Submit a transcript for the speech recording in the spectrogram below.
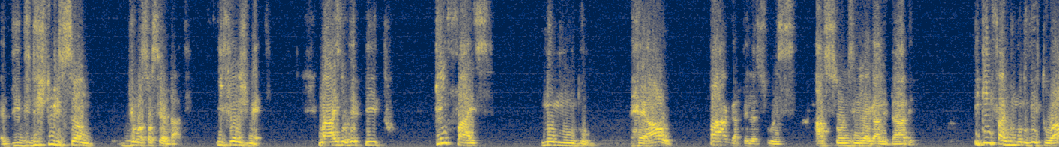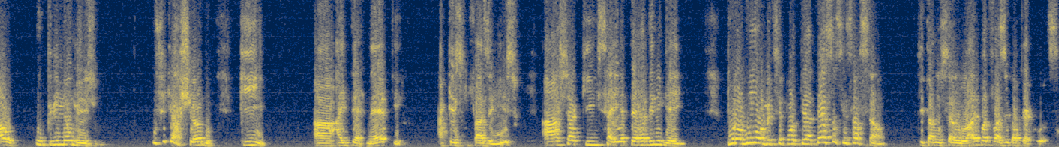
de, de destruição de uma sociedade, infelizmente. Mas, eu repito, quem faz no mundo real paga pelas suas ações de ilegalidade. E quem faz no mundo virtual, o crime é o mesmo. Não fique achando que a, a internet, aqueles que fazem isso, acha que isso aí é terra de ninguém. Por algum momento você pode ter até essa sensação que está no celular e pode fazer qualquer coisa.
